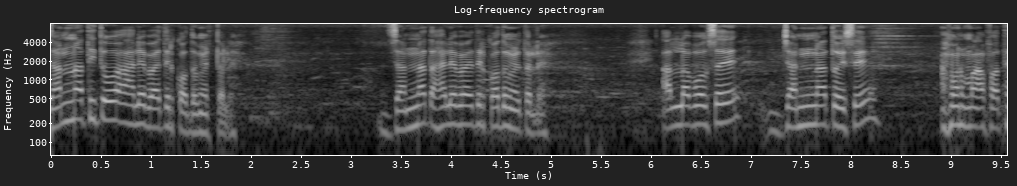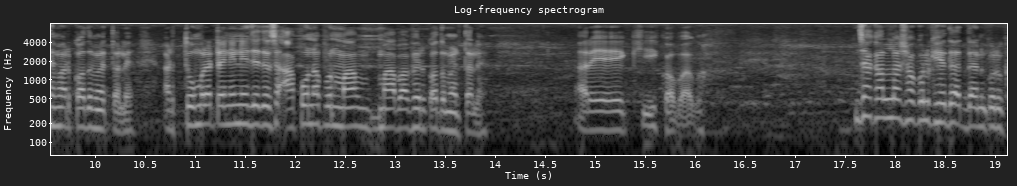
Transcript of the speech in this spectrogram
জান্নাতই তো আহলে বায়তের কদমের তলে। জান্নাত আহলে বায়তের কদমের তলে। আল্লাহ বলছে, জান্নাত হইছে আমার মা ফাতেমার কদমের তলে। আর তোমরা টেনে নিয়ে যেতেছো আপন আপন মা মা বাপের কদমের তলে। আরে, কি কবা গো। যাক, আল্লাহ সকলকে হেদায়ত দান করুক।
